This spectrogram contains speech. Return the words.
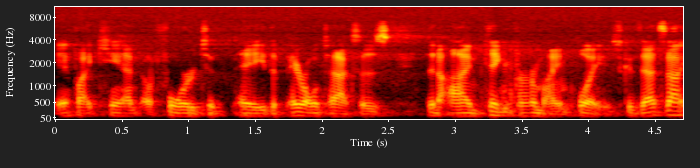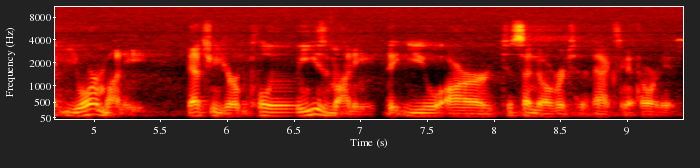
if I can't afford to pay the payroll taxes that I'm taking from my employees, because that's not your money. That's your employees' money that you are to send over to the taxing authorities.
